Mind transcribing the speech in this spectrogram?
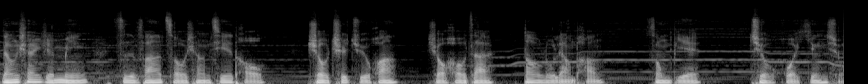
凉山人民自发走上街头，手持菊花，守候在道路两旁，送别救火英雄。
